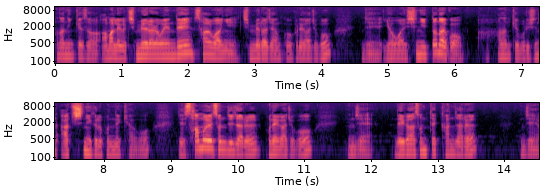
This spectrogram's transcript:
하나님께서 아말렉을 진멸하라고 했는데 사울 왕이 진멸하지 않고 그래가지고 이제 여호와의 신이 떠나고 하나님께 부르신 악신이 그를 번뇌케 하고 이제 사무엘 선지자를 보내가지고 이제 내가 선택한 자를 이제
